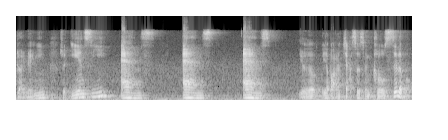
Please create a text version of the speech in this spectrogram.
短元音，所以 e n c ans ans ans，有的要把它假设成 close syllable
